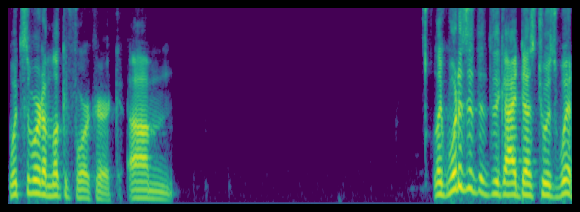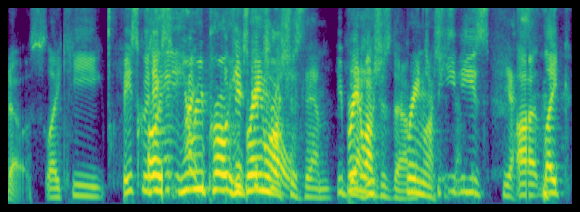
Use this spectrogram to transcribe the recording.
what's the word I'm looking for, Kirk? Um, like what is it that the guy does to his widows? Like he basically Oh, he, he repro he control. brainwashes them. He Yeah, brainwashes them. to Brainwashes be them. these Yes. uh, like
